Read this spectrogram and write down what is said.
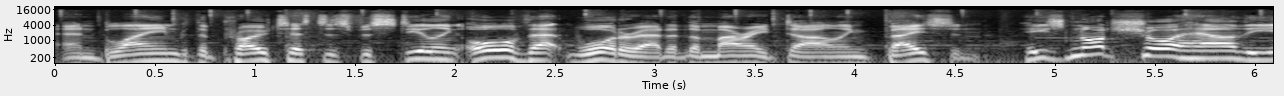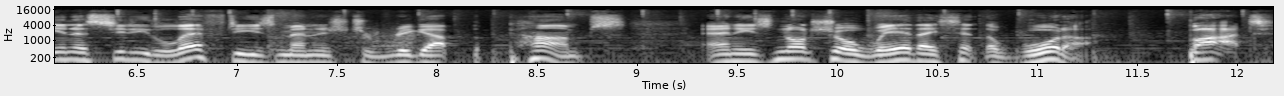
and blamed the protesters for stealing all of that water out of the Murray Darling Basin. He's not sure how the inner city lefties managed to rig up the pumps, and he's not sure where they sent the water, but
